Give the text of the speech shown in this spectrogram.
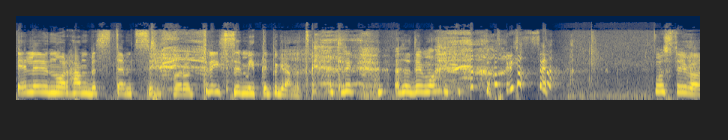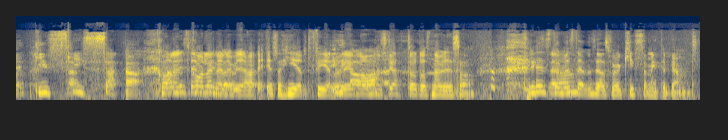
Eller når han bestämt sig för att trissa mitt i programmet? Alltså, det må... Trisse. Måste ju vara... Kissa. Kissa. Ja. Kolla, kolla nu när vi är så helt fel och det är Ja. någon som skrattar åt oss när vi sa trist. Hästen Ja. bestämde sig alltså för att kissa mitt i programmet.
